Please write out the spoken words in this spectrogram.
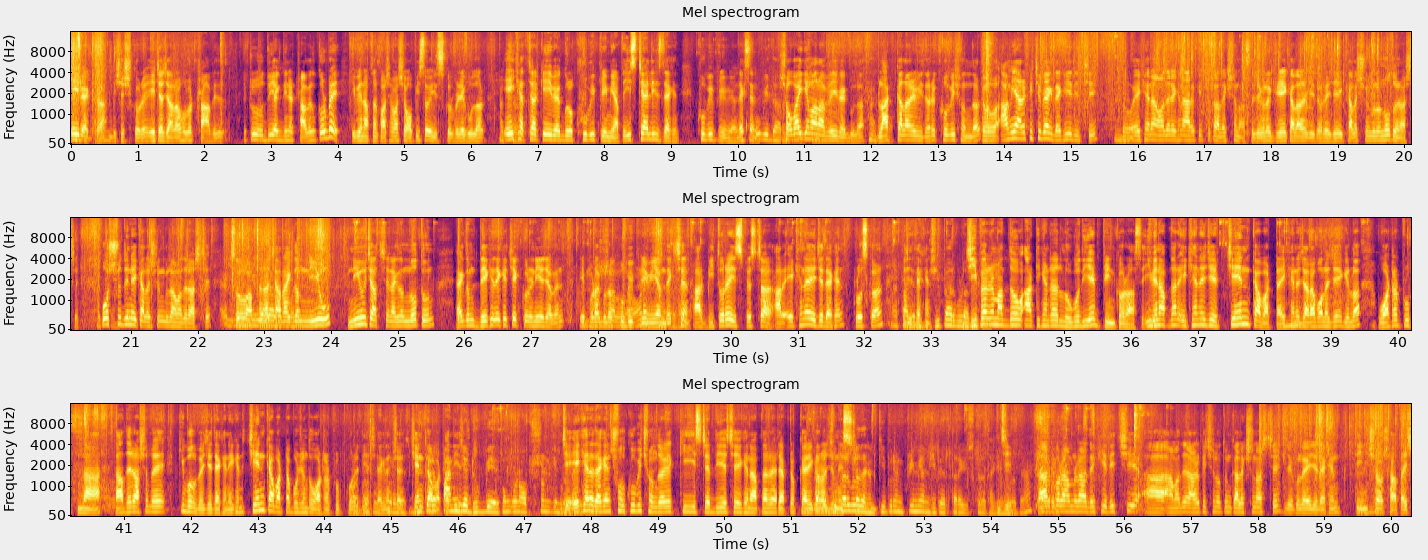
এই ব্যাগটা বিশেষ করে। এটা যারা হলো ট্রাভেল একটু দুই একদিনের ট্রাভেল করবে ইভেন আপনার পাশাপাশি অফিসেও ইউজ করবে রেগুলার এই ক্ষেত্রে আর কি এই ব্যাগগুলো খুবই প্রিমিয়াম আপনি স্টাইলিশ দেখেন খুবই প্রিমিয়াম দেখছেন? সবাইকে মানাবে এই ব্যাগগুলো ব্ল্যাক কালারের ভিতরে খুবই সুন্দর। তো আমি আরও কিছু ব্যাগ দেখিয়ে দিচ্ছি। তো এখানে আমাদের এখানে আরও কিছু কালেকশন আছে যেগুলো গ্রে কালারের ভিতরে যে এই কালেকশনগুলো নতুন আসছে। পরশু দিন এই কালেকশনগুলো আমাদের আসছে। তো আপনারা যারা একদম নিউ নিউ চাচ্ছেন একদম নতুন একদম দেখে দেখে চেক করে নিয়ে যাবেন। এই প্রোডাক্টগুলো খুবই প্রিমিয়াম দেখছেন। আর ভিতরে স্পেসটা আর এখানে এই যে দেখেন ক্লোজ করেন এই যে দেখেন। জিপারগুলো জিপারের মাধ্যমে আর্টিকানটার লোগো দিয়ে প্রিন্ট করা আছে। ইভেন আপনার এখানে যে চেন কাভারটা এখানে যারা বলে যে এগুলো ওয়াটারপ্রুফ না তাদের আসলে কি বলবে যে দেখেন এখানে চেন কাভারটা পর্যন্ত ওয়াটারপ্রুফ করে দিয়েছে। একদম চেন কাভারটা পানি যে ঢুকবে এরকম কোনো অপশন কিন্তু যে এখানে দেখেন খুবই সুন্দর কি স্টেপ দিয়েছে। এখানে আপনার ল্যাপটপ ক্যারি করার জন্য জিপারগুলো দেখেন কি পুরো প্রিমিয়াম জিপার তারা ইউজ করে থাকে জি। হ্যাঁ? তারপর আমরা দেখিয়ে দিচ্ছি। আহ, আমাদের আরও কিছু নতুন কালেকশন আসছে যেগুলো এই যে দেখেন তিনশো সাতাইশ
